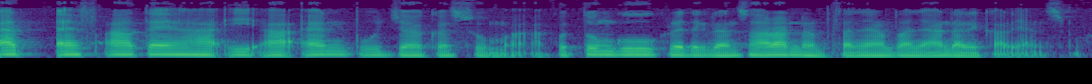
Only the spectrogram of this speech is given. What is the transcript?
at F A T H I A N Pujakesuma. Aku tunggu kritik dan saran dan pertanyaan-pertanyaan dari kalian semua.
